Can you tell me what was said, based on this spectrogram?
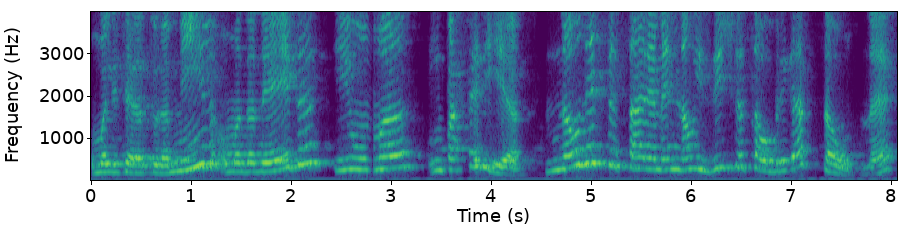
uma literatura minha, uma da Neida e uma em parceria. Não necessariamente, não existe essa obrigação, né?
